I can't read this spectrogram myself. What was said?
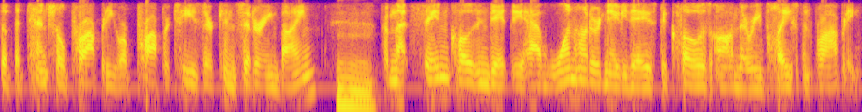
the potential property or properties they're considering buying. Mm-hmm. From that same closing date, they have 180 days to close on their replacement property.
